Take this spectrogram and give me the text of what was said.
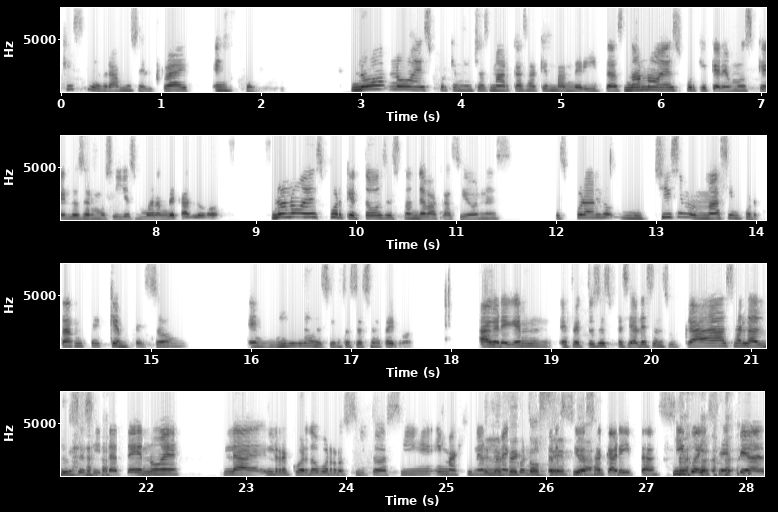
qué celebramos el Pride en junio. No, no es porque muchas marcas saquen banderitas, no, no es porque queremos que los hermosillos mueran de calor, no, no es porque todos están de vacaciones, es por algo muchísimo más importante que empezó en 1969. Agreguen efectos especiales en su casa, la lucecita tenue, la- el recuerdo borrosito así, imagínense con mi preciosa carita. Sí, güey, sepia.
